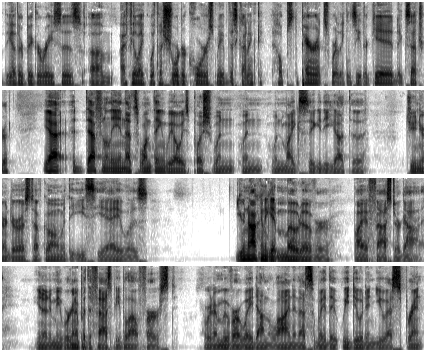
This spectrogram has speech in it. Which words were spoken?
the other bigger races? Um, I feel like with a shorter course, maybe this kind of helps the parents where they can see their kid, etc. Yeah, definitely, and that's one thing we always pushed when when when Mike Siggety got the junior enduro stuff going with the ECA was you're not going to get mowed over by a faster guy. You know what I mean? We're going to put the fast people out first, and we're going to move our way down the line, and that's the way that we do it in U.S. Sprint.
